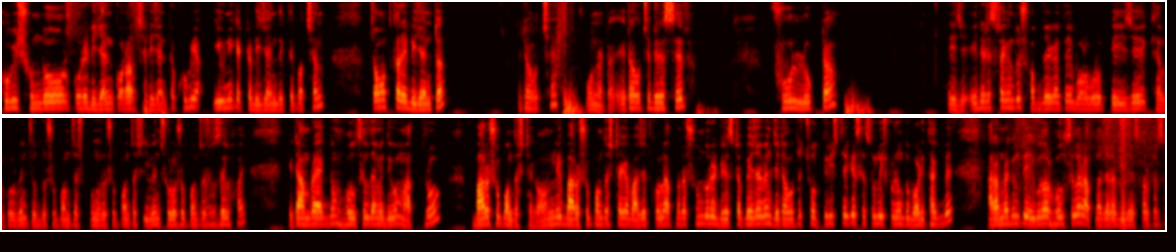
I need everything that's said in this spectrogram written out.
খুবই সুন্দর করে ডিজাইন করা আছে। ডিজাইনটা খুবই ইউনিক একটা ডিজাইন দেখতে পাচ্ছেন। চমৎকার এই ডিজাইনটা এটা হচ্ছে ওড়নাটা। এটা হচ্ছে ড্রেসের ফুল লুকটা এই যে, এই ড্রেসটা কিন্তু সব জায়গাতে বড় বড় পেজে খেয়াল করবেন, চোদ্দোশো পঞ্চাশ, পনেরোশো পঞ্চাশ ইভেন ষোলোশো পঞ্চাশও সেল হয়। এটা আমরা একদম হোলসেল দামে দিব মাত্র বারোশো পঞ্চাশ টাকা। অনলি বারোশো পঞ্চাশ টাকা বাজেট করলে আপনারা সুন্দর এই ড্রেসটা পেয়ে যাবেন, যেটা হচ্ছে ছত্রিশ থেকে ছেচল্লিশ পর্যন্ত বডি থাকবে। আর আমরা কিন্তু এগুলার হোলসেলার আপনারা যারা বিজনেস পারপাসে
